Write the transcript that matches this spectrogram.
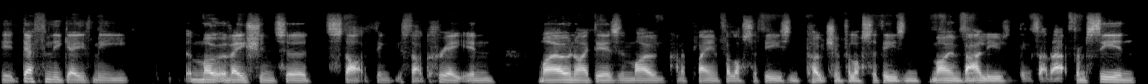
it definitely gave me the motivation to start think start creating my own ideas and my own kind of playing philosophies and coaching philosophies and my own values and things like that from seeing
